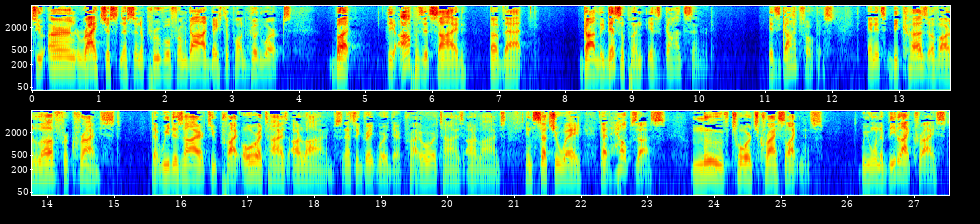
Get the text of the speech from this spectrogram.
to earn righteousness and approval from God based upon good works. But the opposite side of that godly discipline is God centered. It's God focused. And it's because of our love for Christ that we desire to prioritize our lives. And that's a great word there, prioritize our lives in such a way that helps us move towards Christ likeness. We want to be like Christ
